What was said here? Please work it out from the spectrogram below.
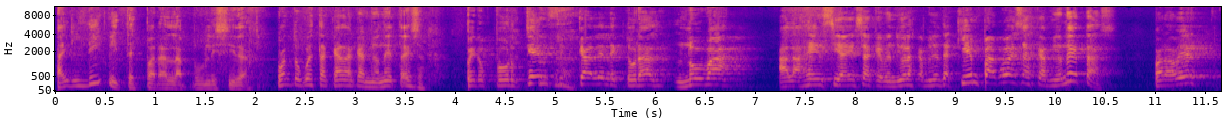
hay límites para la publicidad. ¿Cuánto cuesta cada camioneta esa? Pero ¿por qué el fiscal electoral no va a la agencia esa que vendió las camionetas? ¿Quién pagó esas camionetas? Para ver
